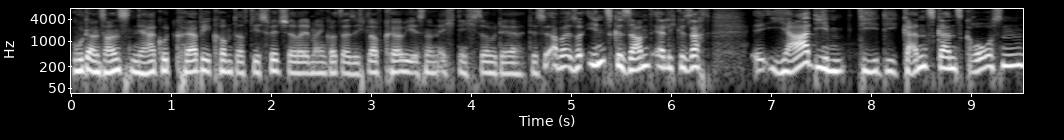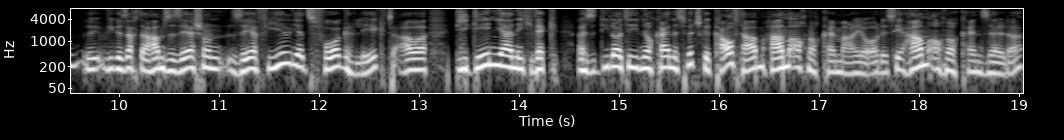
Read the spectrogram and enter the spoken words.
gut, ansonsten, ja gut, Kirby kommt auf die Switch, aber mein Gott, also ich glaube, Kirby ist nun echt nicht so der, das, aber so insgesamt, ehrlich gesagt, äh, ja, die, die, die ganz, ganz großen, wie gesagt, da haben sie sehr schon sehr viel jetzt vorgelegt, aber die gehen ja nicht weg. Also die Leute, die noch keine Switch gekauft haben, haben auch noch kein Mario Odyssey, haben auch noch kein Zelda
